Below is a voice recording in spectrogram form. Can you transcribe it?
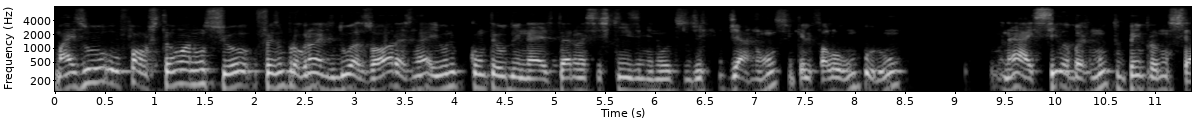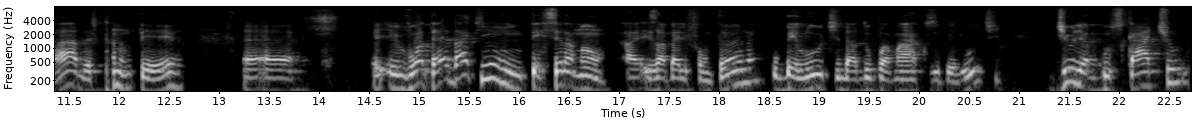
Mas o, o, Faustão anunciou, fez um programa de duas horas, né? E o único conteúdo inédito eram esses 15 minutos de, de anúncio, que ele falou um por um, né? As sílabas muito bem pronunciadas para não ter erro. É, é eu vou até dar aqui em terceira mão a Isabelle Fontana, o Belucci da dupla Marcos e Belucci, Giulia Buscaccio,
